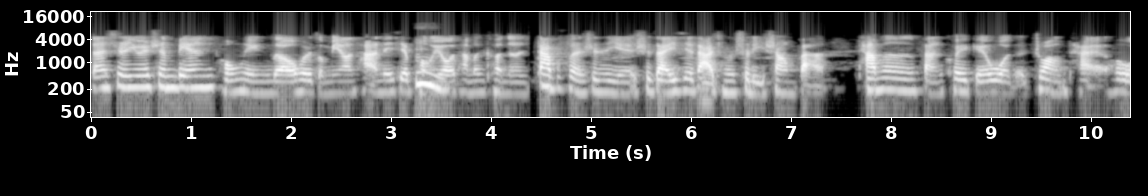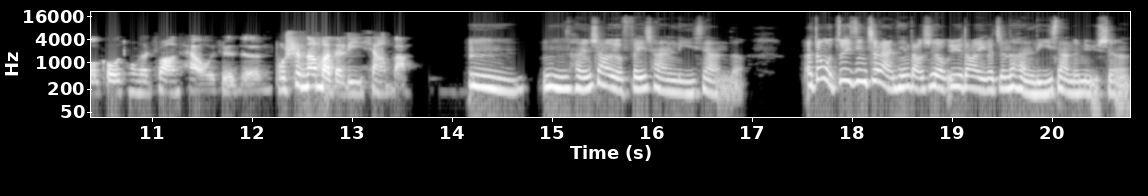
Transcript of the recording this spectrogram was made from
但是因为身边同龄的或者怎么样，他那些朋友，他们可能大部分甚至也是在一些大城市里上班，他们反馈给我的状态和我沟通的状态，我觉得不是那么的理想吧。嗯嗯，很少有非常理想的。呃，但我最近这两天倒是有遇到一个真的很理想的女生。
